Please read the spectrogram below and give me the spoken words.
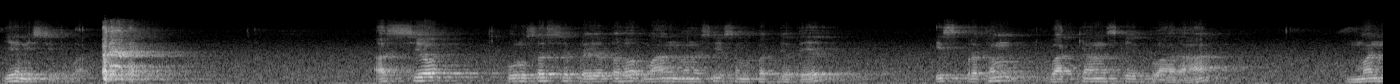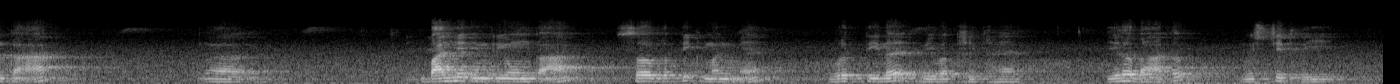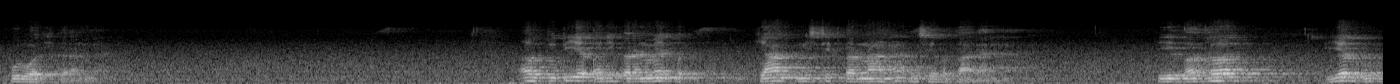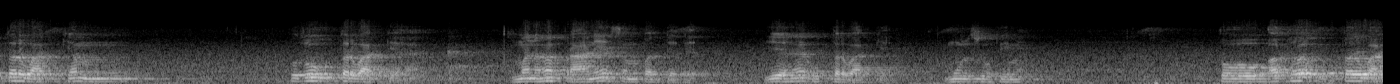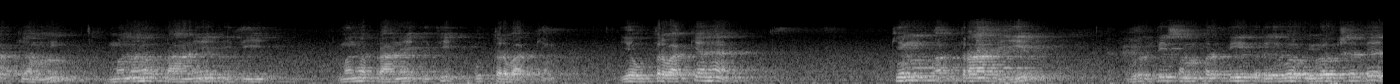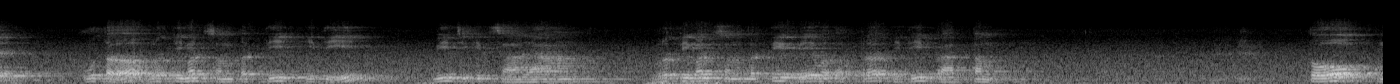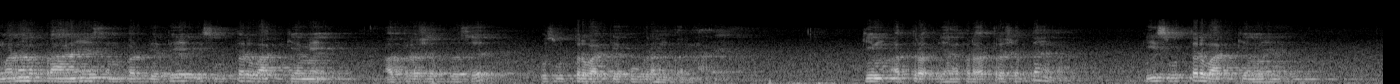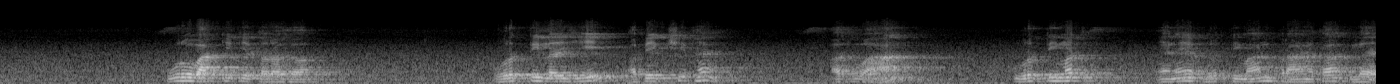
यह निश्चित हुआ। अस्य पुरुषस्य प्रयत वांग मनसी संपद्यते। इस प्रथम वाक्यांश के द्वारा मन का बाह्य इंद्रियों का सवृत्तिक मन में वृत्तिलय विवक्षित है। यह बात निश्चित हुई पूर्व अधिकरण में। अब द्वितीय अधिकरण में क्या निश्चित करना है, उसे बता रहे हैं कि अथ यद उत्तर वाक्यम। तो जो उत्तर वाक्य है, मन प्राणे संपद्यते, ये है उत्तर वाक्य, मूल श्रुति में। तो अथ उत्तर वाक्यम मन प्राणे इति, मन प्राणे इति उत्तर वाक्यम यह उत्तर वाक्य है, किम अत्रापि वृत्ति संपत्ति रेव विवक्षते, उत वृत्तिमत संपत्ति इति विचिकित्सायाम वृत्तिमत संपत्ति रेव अत्र इति प्राप्तम। तो मन प्राणे संपद्यते इस उत्तर वाक्य में, अत्र शब्द से उस उत्तर वाक्य को ग्रहण करना है। किम अत्र, यहाँ पर अत्र शब्द है ना? इस उत्तर वाक्य में पूर्व वाक्य के तरह वृत्ति लय ही अपेक्षित है, अथवा वृत्तिमत यानी वृत्तिमान प्राण का लय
